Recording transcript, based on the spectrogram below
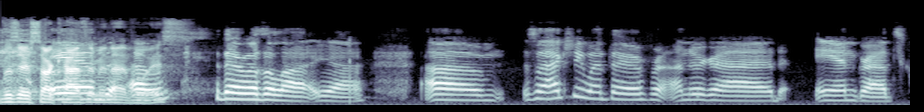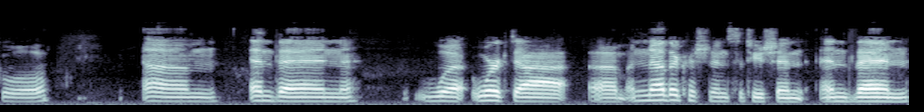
was there sarcasm in And, that um, voice? There was a lot, yeah. Um, so I actually went there for undergrad and grad school, um, and then w worked at um, another Christian institution, and then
